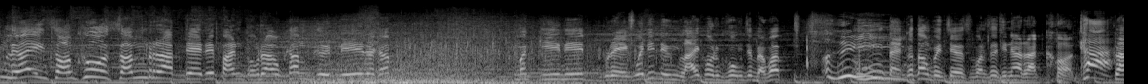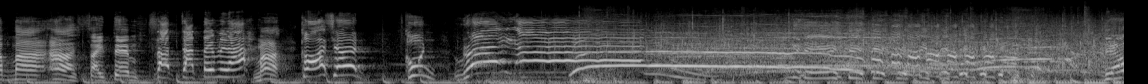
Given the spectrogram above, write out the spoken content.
ยังเหลืออีกสองคู่สำหรับเดทในฝันของเราค่ำคืนนี้นะครับ เมื่อกี้นี้เบรกไว้นิดนึงหลายคนคงจะแบบว่า แต่ก็ต้องไปเจอสปอนเซอร์ที่น่ารักก่อน ค่ะ กลับมาอะใส่เต็ม สัตว์จัดเต็มเลยนะ มา ขอเชิญ คุณไรอันเดี๋ยว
